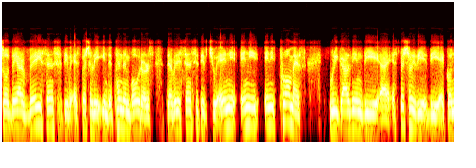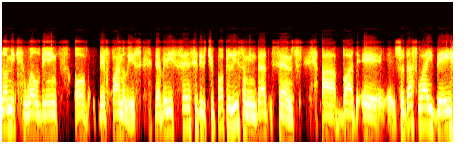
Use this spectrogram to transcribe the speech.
So they are very sensitive, especially independent voters. They're very sensitive to any any any promise regarding the uh, especially the, the economic well-being of their families. They're very sensitive to populism in that sense. Uh, but uh, so that's why they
